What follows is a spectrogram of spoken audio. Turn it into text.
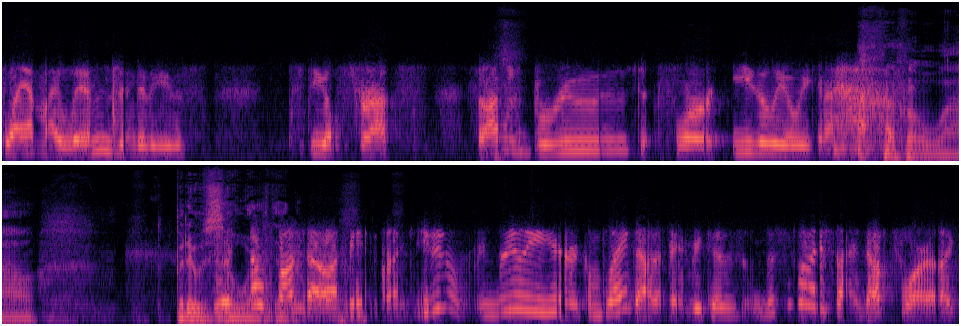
slam my limbs into these steel struts. So I was bruised for easily a week and a half. oh wow! But it was so It was so worth fun it. though. I mean, like you didn't really hear a complaint out of me because this is what I signed up for. Like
